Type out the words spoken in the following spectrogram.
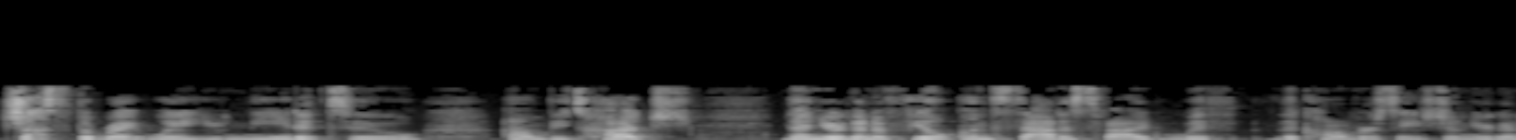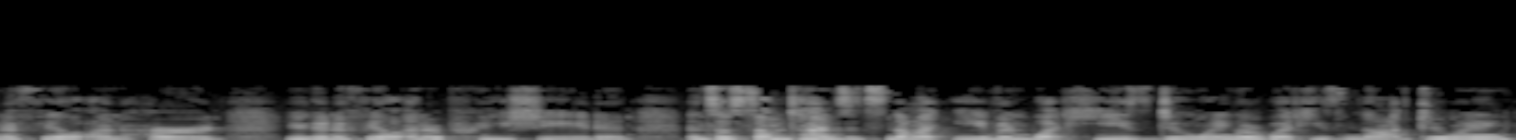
just the right way you need it to um, be touched, then you're going to feel unsatisfied with the conversation. You're going to feel unheard. You're going to feel unappreciated. And so sometimes it's not even what he's doing or what he's not doing.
